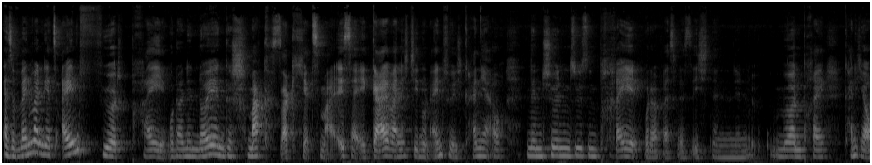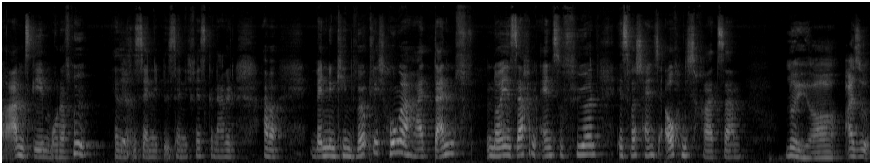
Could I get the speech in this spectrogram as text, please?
also wenn man jetzt einführt Brei oder einen neuen Geschmack, sag ich jetzt mal, ist ja egal, wann ich den nun einführe. Ich kann ja auch einen schönen süßen Brei oder was weiß ich, einen, einen Möhrenbrei, kann ich ja auch abends geben oder früh. Also das ist ja, nicht, ist ja nicht festgenagelt. Aber wenn ein Kind wirklich Hunger hat, dann neue Sachen einzuführen, ist wahrscheinlich auch nicht ratsam. Naja, also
